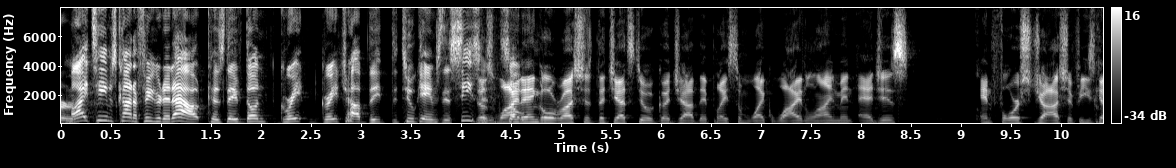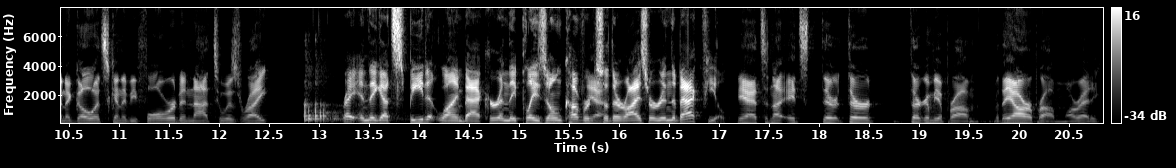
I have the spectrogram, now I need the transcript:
or My team's kind of figured it out because they've done great, great job the, the two games this season. Those wide So- angle rushes, the Jets do a good job. They play some like wide alignment edges and force Josh if he's going to go, it's going to be forward and not to his right. right, and they got speed at linebacker and they play zone coverage, Yeah. so their eyes are in the backfield. Yeah, it's not. It's they're they're they're going to be a problem. But they are a problem already.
